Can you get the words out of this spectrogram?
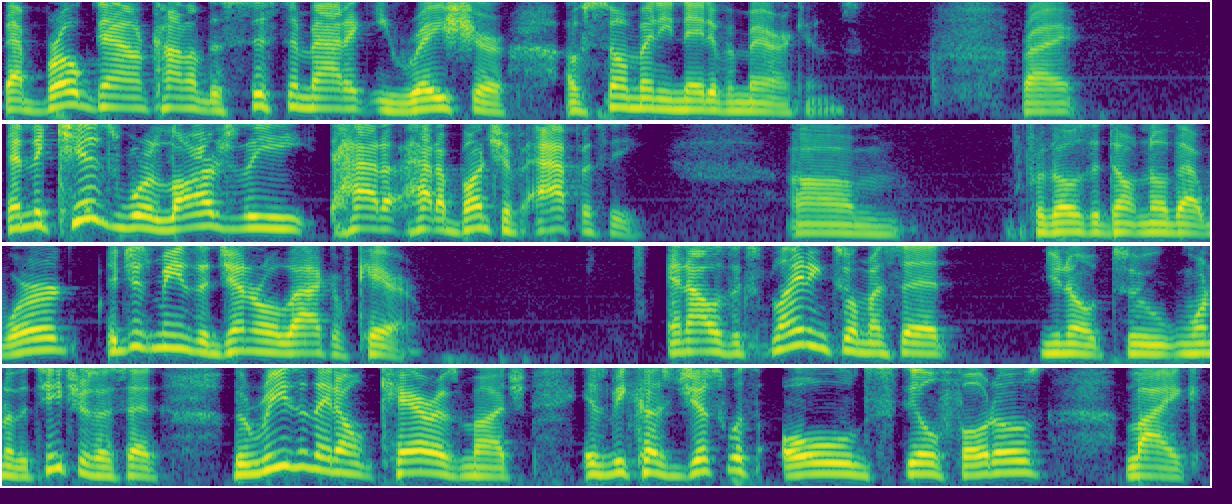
that broke down kind of the systematic erasure of so many Native Americans, right? And the kids were largely had a, had a bunch of apathy. Um, for those that don't know that word, it just means a general lack of care. And I was explaining to him, I said, you know, to one of the teachers, I said, the reason they don't care as much is because just with old still photos, like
